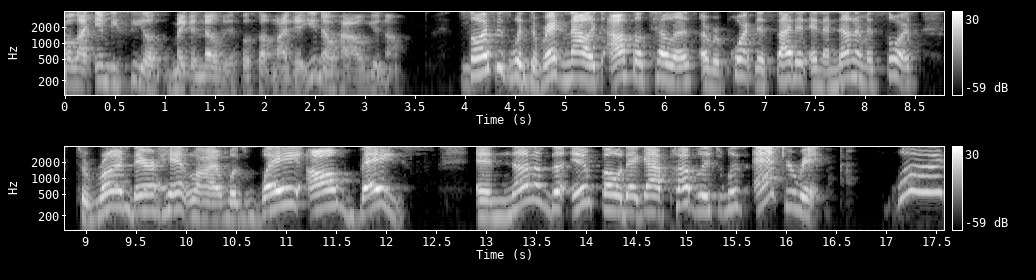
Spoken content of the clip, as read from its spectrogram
Or like NBC will make a notice or something like that. You know how you know. Sources with direct knowledge also tell us a report that cited an anonymous source to run their headline was way off base, and none of the info that got published was accurate. What?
